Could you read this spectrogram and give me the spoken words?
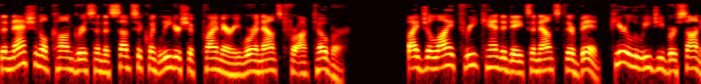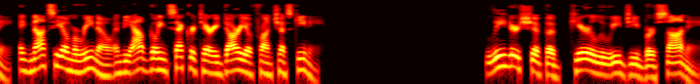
The National Congress and the subsequent leadership primary were announced for October. By July three candidates announced their bid, Pier Luigi Bersani, Ignazio Marino and the outgoing secretary Dario Franceschini. Leadership of Pier Luigi Bersani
